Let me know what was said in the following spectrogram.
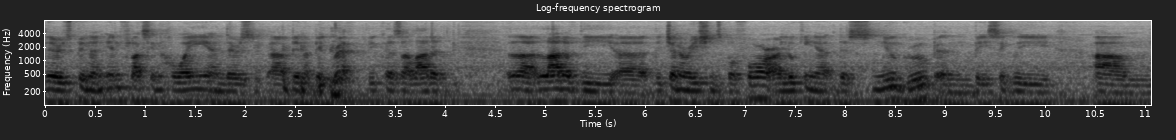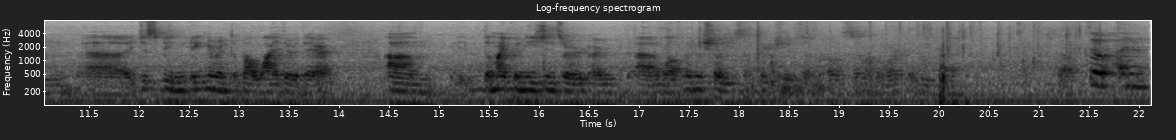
there's been an influx in Hawaii and there's uh, been a big rift because a lot of a lot of the uh, the generations before are looking at this new group and basically um, uh, just being ignorant about why they're there. Um, the Micronesians are, are uh, well. Let me show you some pictures of, of some of the work that we've done. So, So, um,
